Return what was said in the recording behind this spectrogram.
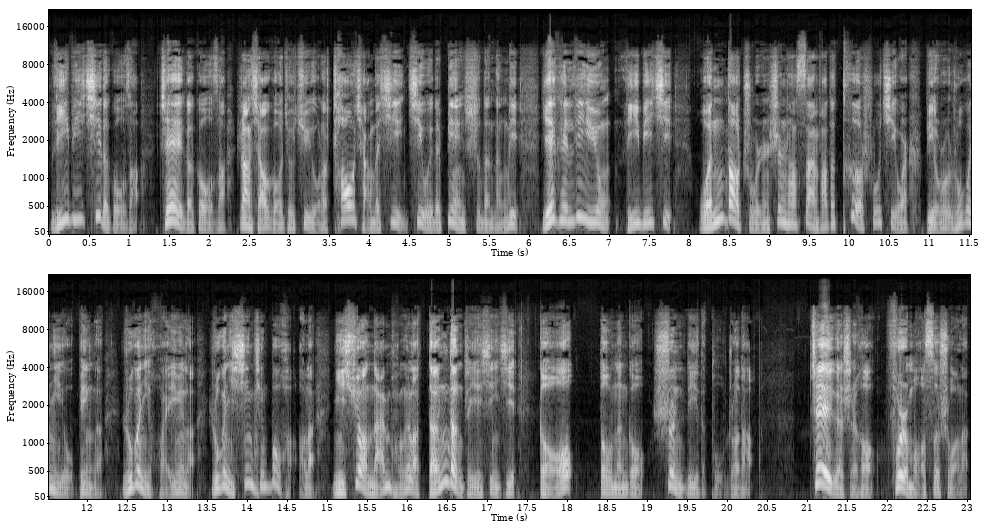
离鼻器的构造，这个构造让小狗就具有了超强的气气味的辨识的能力，也可以利用离鼻器。闻到主人身上散发的特殊气味，比如如果你有病了，如果你怀孕了，如果你心情不好了，你需要男朋友了，等等这些信息，狗都能够顺利的捕捉到。这个时候，福尔摩斯说了：“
